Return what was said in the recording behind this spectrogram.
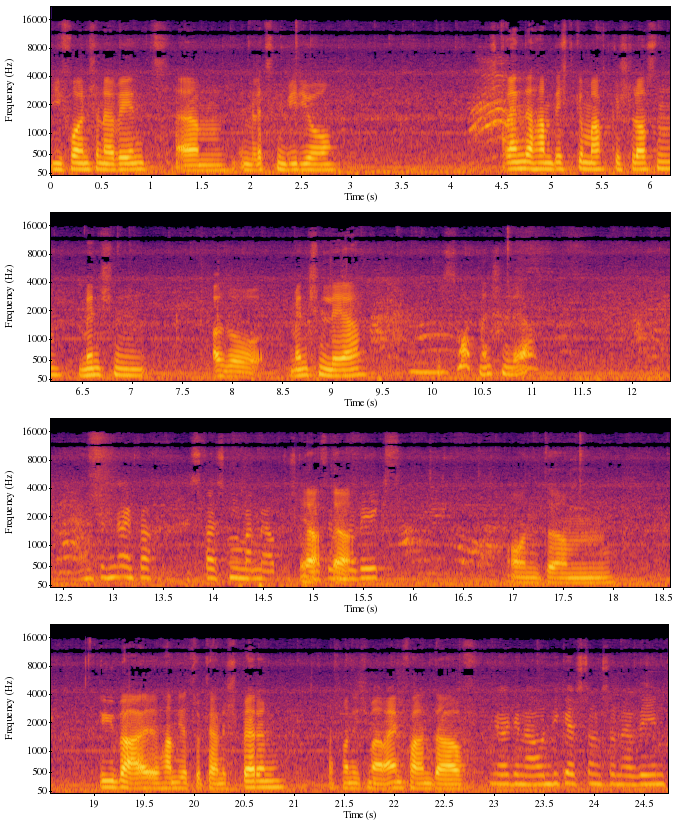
Wie vorhin schon erwähnt, ähm, im letzten Video. Strände haben dicht gemacht, geschlossen. Menschen, also menschenleer. Das Wort menschenleer? Es sind einfach, es ist fast niemand mehr auf der Ja, Straße ja. unterwegs. Und ähm, überall haben jetzt so kleine Sperren, dass man nicht mal reinfahren darf. Ja, genau. Und wie gestern schon erwähnt,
